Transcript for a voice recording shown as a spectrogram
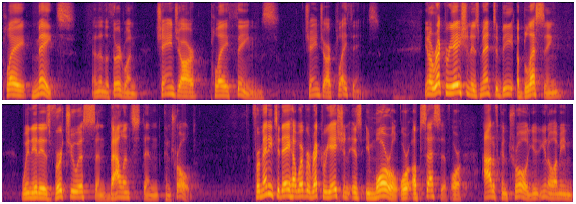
playmates, and then the third one, change our playthings. Change our playthings. You know, recreation is meant to be a blessing when it is virtuous and balanced and controlled. For many today, however, recreation is immoral or obsessive or out of control. You, you know, I mean,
